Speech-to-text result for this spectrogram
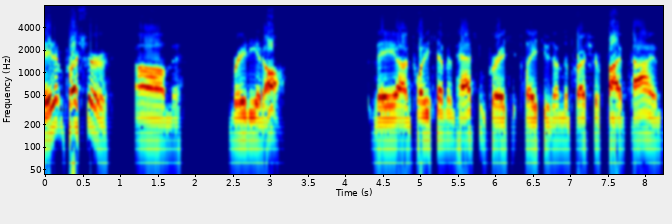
They didn't pressure um, Brady at all. They on 27 passing plays, he was under pressure five times,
